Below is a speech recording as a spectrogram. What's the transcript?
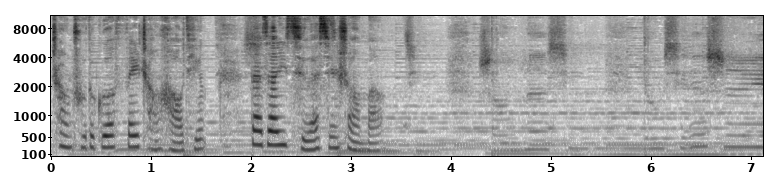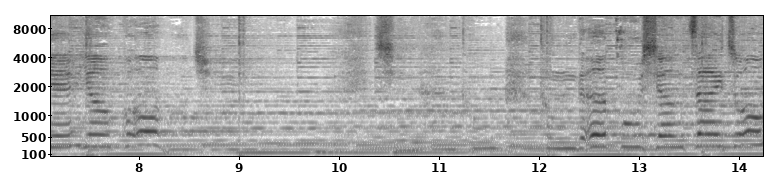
唱出的歌非常好听，大家一起来欣赏吧。的不想再做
